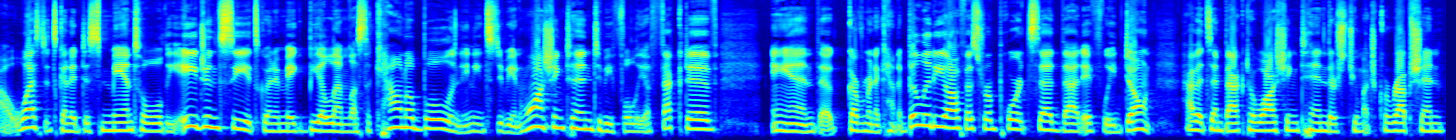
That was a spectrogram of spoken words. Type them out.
out west? It's going to dismantle the agency, it's going to make BLM less accountable, and it needs to be in Washington to be fully effective. And the Government Accountability Office report said that if we don't have it sent back to Washington, there's too much corruption.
